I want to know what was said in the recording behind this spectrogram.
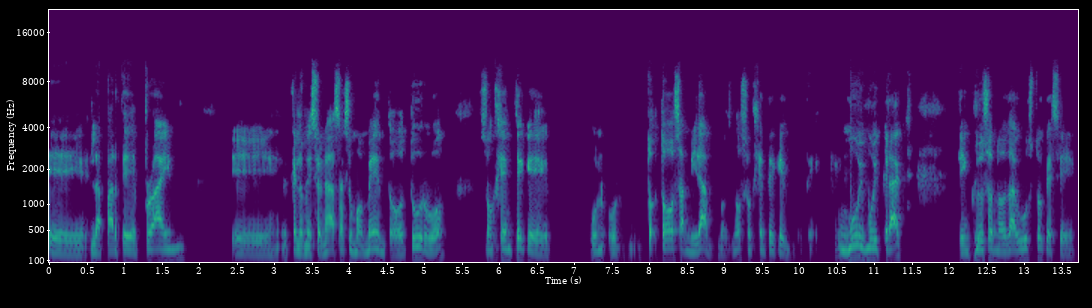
eh, la parte de Prime, eh, que lo mencionabas hace un momento, o Turbo, son gente que todos admiramos, ¿no? Son gente que, muy, muy crack, que incluso nos da gusto que se,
